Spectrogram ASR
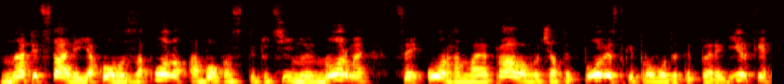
на підставі якого закону або конституційної норми цей орган має право вручати повістки, проводити перевірки,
